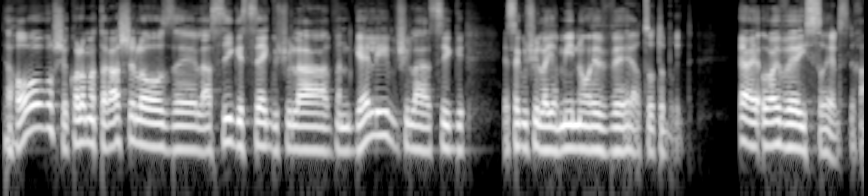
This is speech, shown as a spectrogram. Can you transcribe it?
טהור, שכל המטרה שלו זה להשיג הישג בשביל האוונגלי, בשביל להשיג הישג בשביל הימין אוהב אה, ארצות הברית. אה, אוהב ישראל, סליחה.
